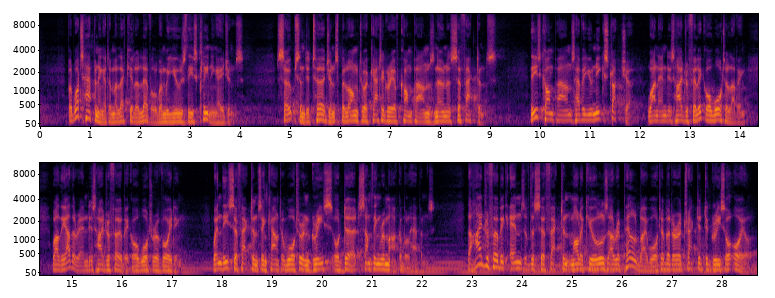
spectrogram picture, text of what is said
But what's happening at a molecular level when we use these cleaning agents? Soaps and detergents belong to a category of compounds known as surfactants. These compounds have a unique structure. One end is hydrophilic or water-loving, while the other end is hydrophobic or water-avoiding. When these surfactants encounter water and grease or dirt, something remarkable happens. The hydrophobic ends of the surfactant molecules are repelled by water but are attracted to grease or oil.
